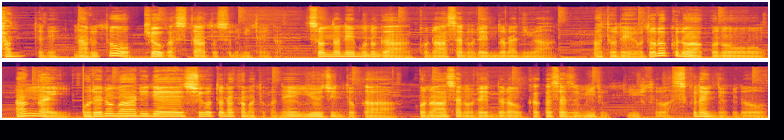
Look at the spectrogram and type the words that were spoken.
パンってね、なると今日がスタートするみたいな、そんなね、ものがこの朝の連ドラにはあとね、驚くのはこの案外、俺の周りで仕事仲間とかね、友人とか、この朝の連ドラを欠かさず見るっていう人は少ないんだけど、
